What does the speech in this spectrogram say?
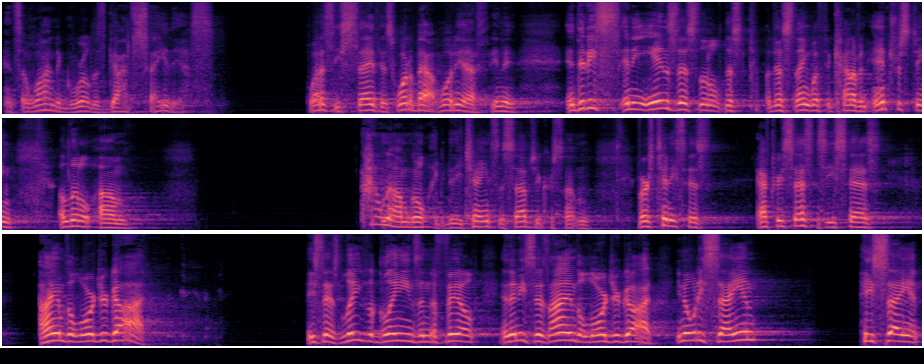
And so, why in the world does God say this? Why does he say this? What about what if? You know, and then he and he ends this little this this thing with a kind of an interesting, a little um, I don't know. I'm going like, did he change the subject or something? Verse 10, he says, after he says this, he says, I am the Lord your God. He says, leave the gleanings in the field. And then he says, I am the Lord your God. You know what he's saying? He's saying,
